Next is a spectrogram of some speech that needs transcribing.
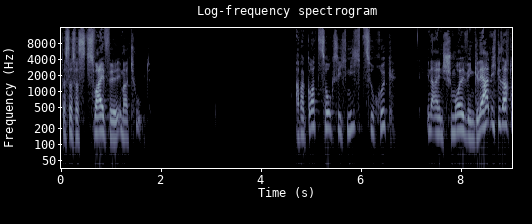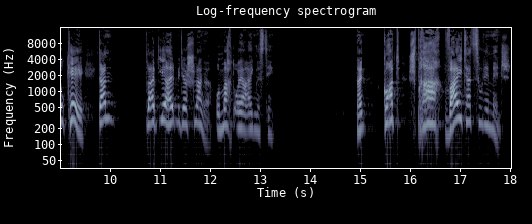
Das ist das, was Zweifel immer tut. Aber Gott zog sich nicht zurück in einen Schmollwinkel. Er hat nicht gesagt, okay, dann bleibt ihr halt mit der Schlange und macht euer eigenes Ding. Nein, Gott sprach weiter zu den Menschen.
